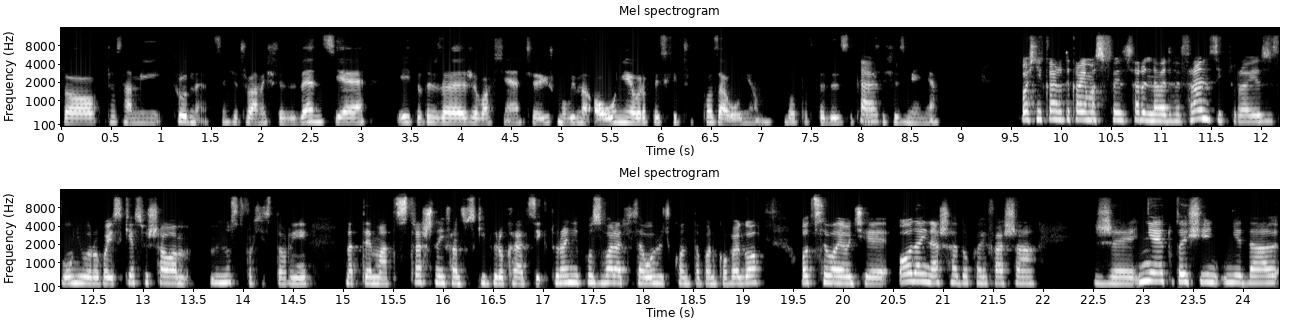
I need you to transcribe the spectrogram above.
to czasami trudne. W sensie trzeba mieć rezydencję, i to też zależy właśnie, czy już mówimy o Unii Europejskiej, czy poza Unią, bo to wtedy sytuacja tak. się zmienia. Właśnie każdy kraj ma swoje zasady, nawet we Francji, która jest w Unii Europejskiej. Ja słyszałam mnóstwo historii na temat strasznej francuskiej biurokracji, która nie pozwala ci założyć konta bankowego. Odsyłają cię odaj nasza do kajfasza, że nie, tutaj się nie da.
